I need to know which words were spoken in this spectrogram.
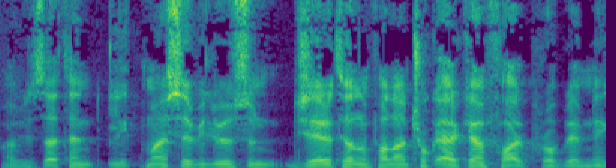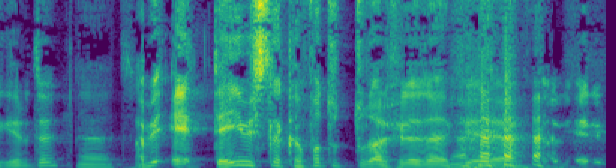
Abi zaten ilk maçta biliyorsun Jared Allen falan çok erken faal problemine girdi. Evet. Abi Ed Davis'le kafa tuttular Philadelphia'ya. ya. Yani herif,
